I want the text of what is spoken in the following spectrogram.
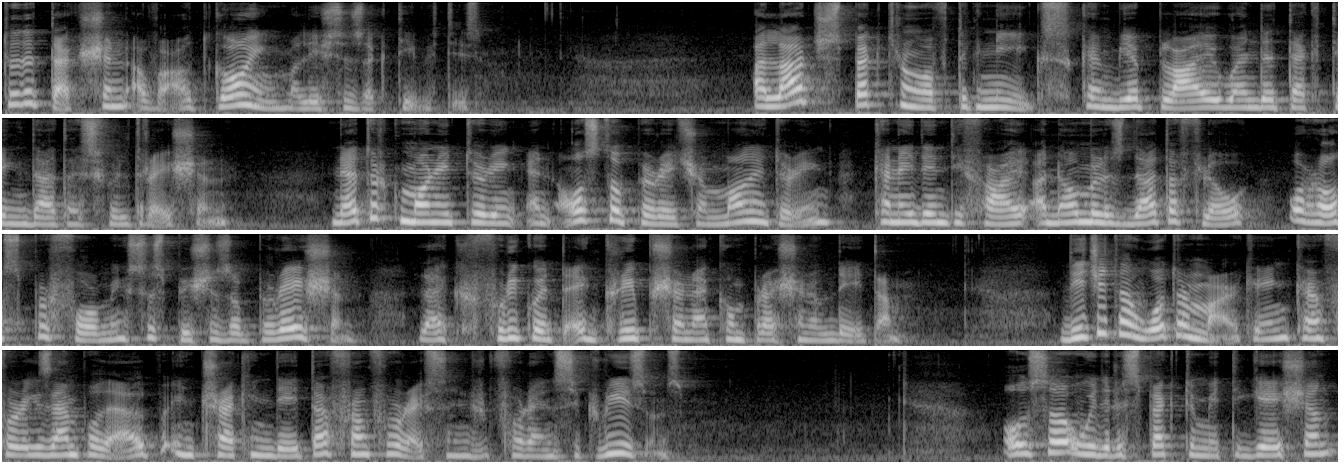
to detection of outgoing malicious activities. A large spectrum of techniques can be applied when detecting data exfiltration, Network monitoring and host operation monitoring can identify anomalous data flow or host performing suspicious operation, like frequent encryption and compression of data. Digital watermarking can, for example, help in tracking data from forensic reasons. Also, with respect to mitigation,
